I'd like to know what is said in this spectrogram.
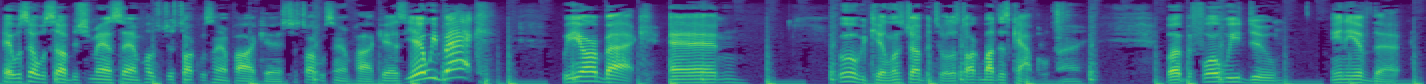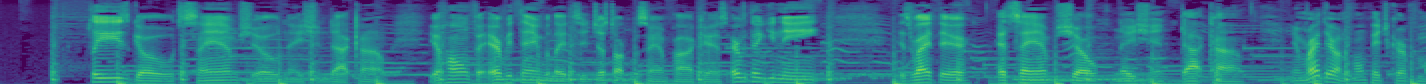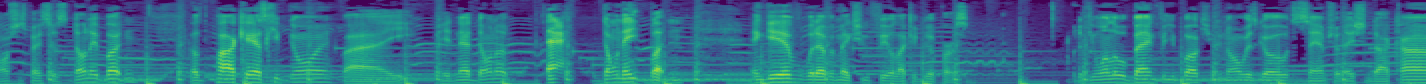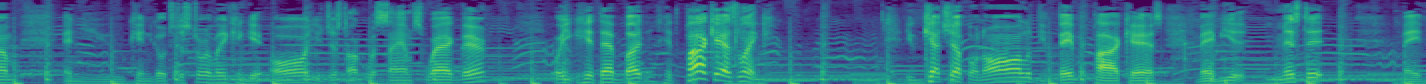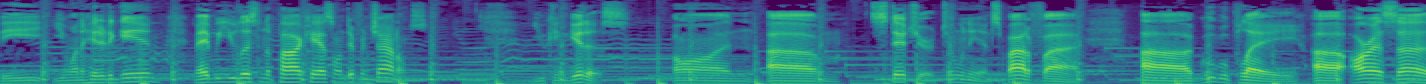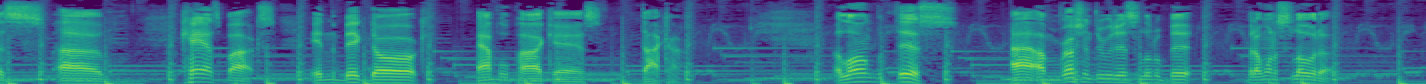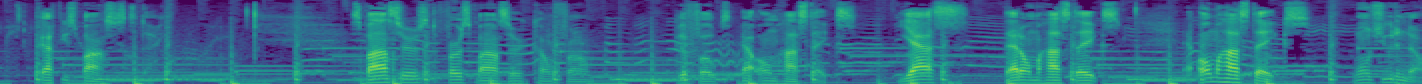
Hey, what's up? What's up? It's your man Sam, host Just Talk with Sam podcast. Just Talk with Sam podcast. Yeah, we back. We are back, and who are we killing? Let's jump into it. Let's talk about this capital thing. But before we do any of that, please go to samshownation.com. Your home for everything related to Just Talk with Sam podcast. Everything you need is right there at samshownation.com. And right there on the homepage, current promotion space, there's a donate button. Help the podcast keep going by hitting that donut, ah, donate button and give whatever makes you feel like a good person. But if you want a little bang for your buck, you can always go to samshownation.com and you can go to the store link and get all you Just Talk with Sam swag there. Or you can hit that button, hit the podcast link. You can catch up on all of your favorite podcasts. Maybe you missed it. Maybe you want to hit it again. Maybe you listen to podcasts on different channels. You can get us on um, Stitcher, TuneIn, Spotify, uh, Google Play, uh, RSS, uh, Castbox, in the big dog, Apple Podcasts.com. Along with this, I, I'm rushing through this a little bit, but I want to slow it up. Got a few sponsors today. Sponsors, the first sponsor come from good folks at Omaha Steaks. Yes, that Omaha Steaks. At Omaha Steaks wants you to know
